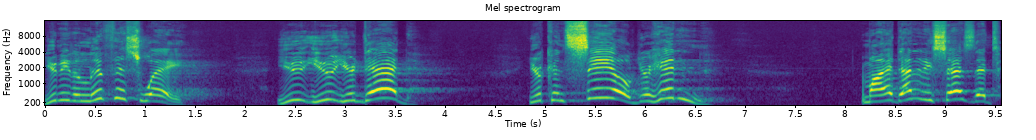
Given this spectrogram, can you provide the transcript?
You need to live this way. You, you, you're dead. You're concealed. You're hidden. My identity says that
